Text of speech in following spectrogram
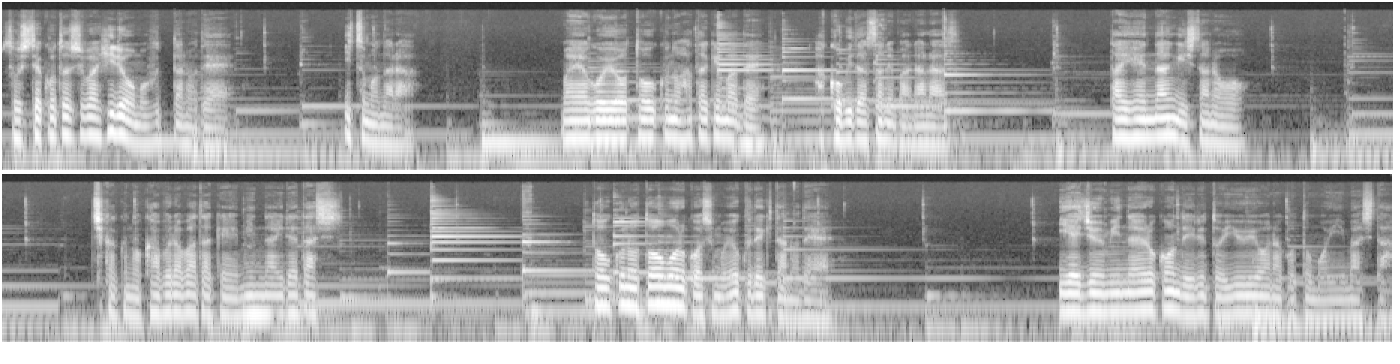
そして今年は肥料も降ったのでいつもならマヤ小屋を遠くの畑まで運び出さねばならず大変難儀したのを近くのかぶら畑へみんな入れたし。遠くのトウモロコシもよくできたので家中みんな喜んでいるというようなことも言いました。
